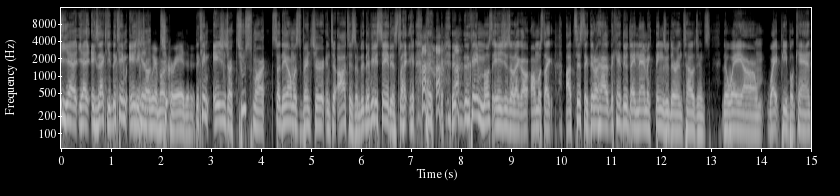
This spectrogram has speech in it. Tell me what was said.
yeah, yeah, exactly. They claim Asians because are we're more too- creative. They claim Asians are too smart, so they almost venture into autism. They, they really say this. Like, they, they claim most Asians are like are almost like autistic. They don't have, they can't do dynamic things with their intelligence the way um, Um, white people can.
